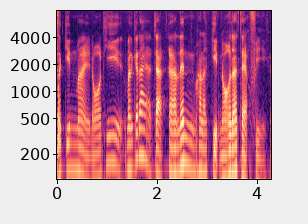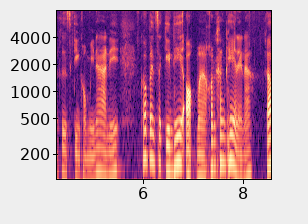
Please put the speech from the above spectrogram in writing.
สกินใหม่เนาะที่มันก็ได้จากการเล่นภารกิจเนาะก็จะแจกฟรี ก็คือสกินของมีนานี้ ก็เป็นสกินที่ออกมาค่อนข้างเท่เลยนะ ก็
